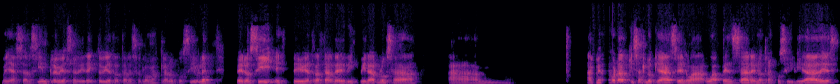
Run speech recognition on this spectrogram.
Voy a ser simple, voy a ser directo, voy a tratar de ser lo más claro posible, pero sí este, voy a tratar de, inspirarlos a, a, mejorar quizás lo que hacen o a, pensar en otras posibilidades,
